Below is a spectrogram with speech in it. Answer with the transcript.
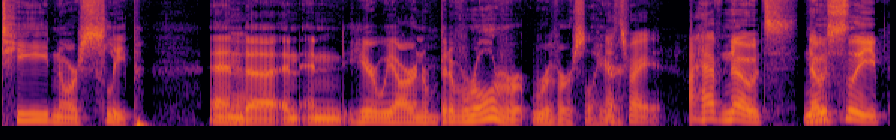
tea nor sleep, and Yeah. uh, and and here we are in a bit of a role re- reversal here. That's right. I have notes, no sleep,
